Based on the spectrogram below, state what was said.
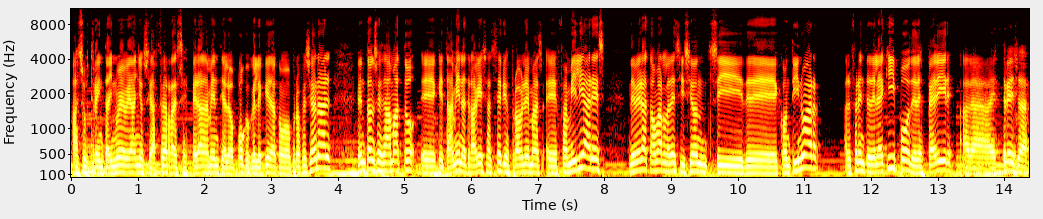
a sus 39 años se aferra desesperadamente a lo poco que le queda como profesional. Entonces D'Amato, eh, que también atraviesa serios problemas eh, familiares, deberá tomar la decisión si de continuar al frente del equipo, de despedir a la estrella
